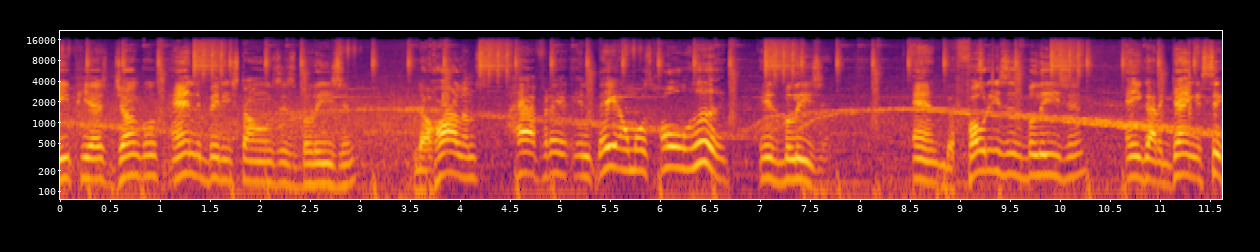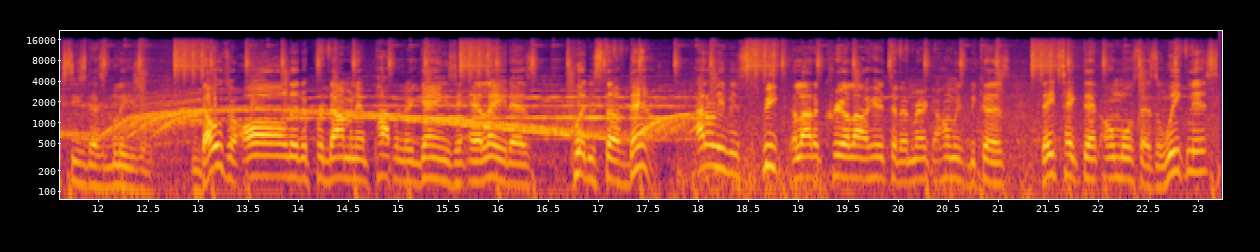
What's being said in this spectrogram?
BPS Jungles and the Bitty Stones is Belizean. The Harlems, half of they, and they almost whole hood is Belizean. And the 40s is Belizean, and you got a gang of 60s that's Belizean. Those are all of the predominant popular gangs in LA that's putting stuff down. I don't even speak a lot of Creole out here to the American homies because they take that almost as a weakness.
